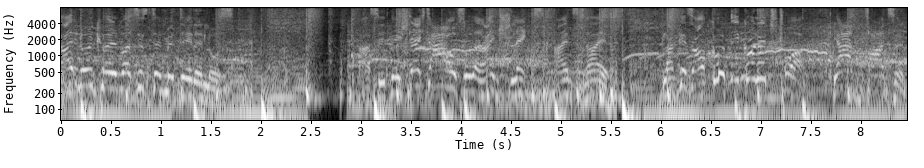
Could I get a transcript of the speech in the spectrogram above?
3-0 Köln, was ist denn mit denen los? Das sieht nicht schlecht aus oder rein schlecht. 1-3. Flanke ist auch gut, Nikolic Tor. Ja, Wahnsinn.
